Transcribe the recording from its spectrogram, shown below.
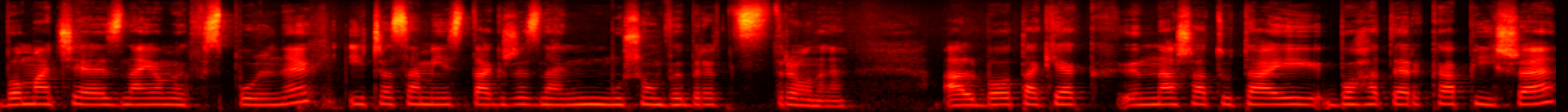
bo macie znajomych wspólnych i czasami jest tak, że znajomi muszą wybrać stronę. Albo tak jak nasza tutaj bohaterka pisze,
